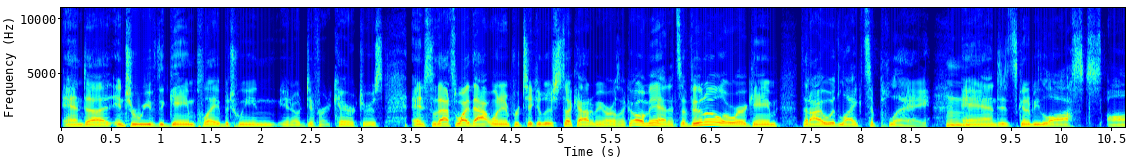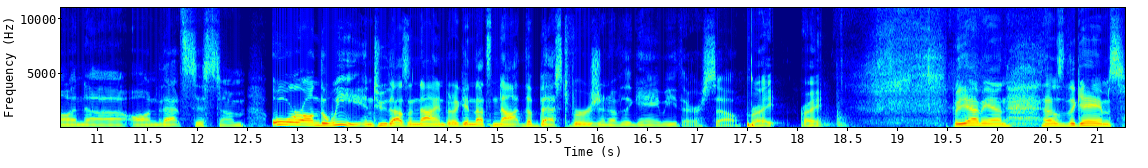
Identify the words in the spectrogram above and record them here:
and uh, interweave the gameplay between you know different characters, and so that's why that one in particular stuck out to me. Where I was like, oh man, it's a Vanillaware game that I would like to play, hmm. and it's going to be lost on uh, on that system or on the Wii in 2009. But again, that's not the best version of the game either. So right, right. But yeah, man, those are the games.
